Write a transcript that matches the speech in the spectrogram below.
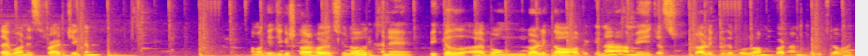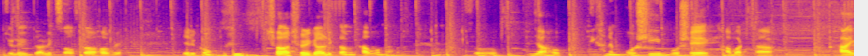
তাইওয়ানিজ ফ্রাইড চিকেন আমাকে জিজ্ঞেস করা হয়েছিল, এখানে পিকল এবং গার্লিক দেওয়া হবে কিনা? আমি জাস্ট গার্লিক দিতে বললাম বাট আমি ভেবেছিলাম অ্যাকচুয়ালি গার্লিক সস দেওয়া হবে। এরকম সরাসরি গার্লিক তো আমি খাব না। তো যা হোক, এখানে বসি, বসে খাবারটা খাই।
